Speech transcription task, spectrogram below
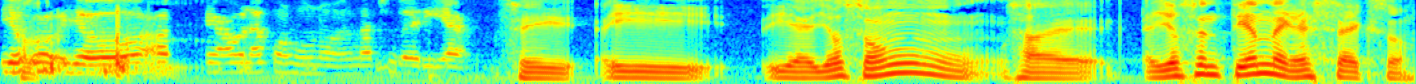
yo, yo hablo con uno, es una chulería. Sí, y, y ellos son... Eh, ellos se entienden que es sexo.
